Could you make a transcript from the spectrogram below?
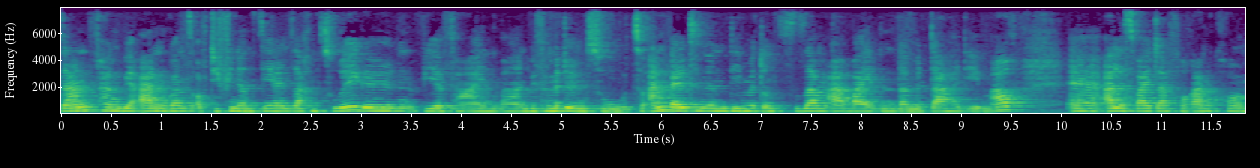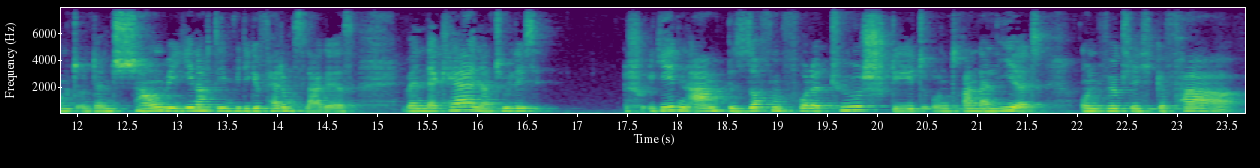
dann fangen wir an, ganz auf die finanziellen Sachen zu regeln. Wir vereinbaren, wir vermitteln zu, zu Anwältinnen, die mit uns zusammenarbeiten, damit da halt eben auch äh, alles weiter vorankommt. Und dann schauen wir, je nachdem, wie die Gefährdungslage ist. Wenn der Kerl natürlich jeden Abend besoffen vor der Tür steht und randaliert und wirklich Gefahr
